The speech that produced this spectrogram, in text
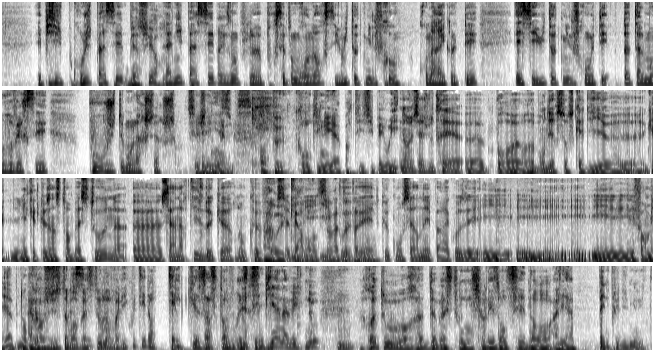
Et puis si je peux juste passer, bien sûr, l'année passée, par exemple, pour Septembre Nord, c'est 8 autres 1000 francs qu'on a récoltés, et ces 8 autres 1000 francs ont été totalement reversés pour justement la recherche. C'est génial. On peut continuer à participer, oui. Non, j'ajouterais, euh, pour euh, rebondir sur ce qu'a dit euh, il y a quelques instants Bastoun, c'est un artiste de cœur, donc ah forcément, il, ne pouvait être que concerné par la cause et, il est formidable. Donc, Alors justement, Bastoun, on va l'écouter dans quelques instants. Vous restez bien avec nous. Mmh. Retour de Bastoun sur les ondes, c'est dans, allez, à peine plus d'une minute.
